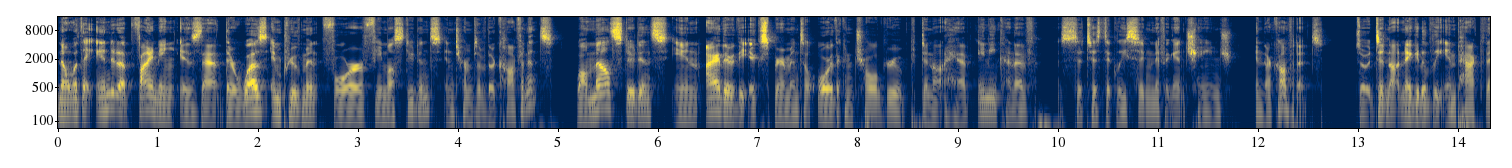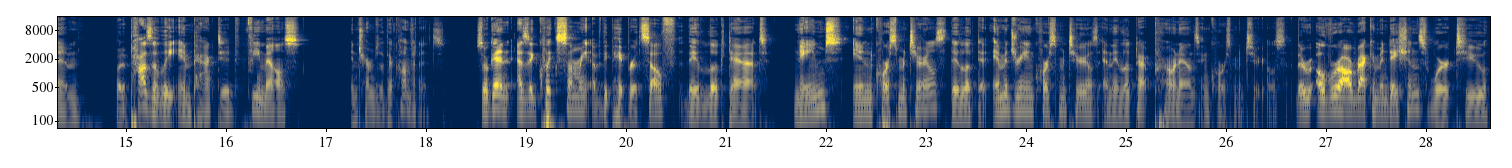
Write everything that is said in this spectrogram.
Now, what they ended up finding is that there was improvement for female students in terms of their confidence, while male students in either the experimental or the control group did not have any kind of statistically significant change in their confidence. So it did not negatively impact them, but it positively impacted females in terms of their confidence. So, again, as a quick summary of the paper itself, they looked at names in course materials, they looked at imagery in course materials, and they looked at pronouns in course materials. Their overall recommendations were to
